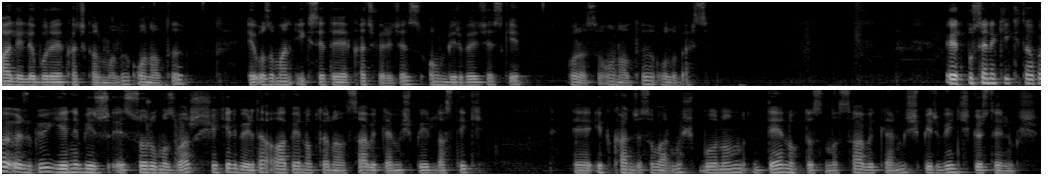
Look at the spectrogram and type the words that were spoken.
Haliyle buraya kaç kalmalı? 16. E o zaman x'e de kaç vereceğiz? 11 vereceğiz ki orası 16 oluversin. Evet bu seneki kitaba özgü yeni bir e, sorumuz var. Şekil 1'de AB noktalarına sabitlenmiş bir lastik e, ip kancası varmış. Bunun D noktasında sabitlenmiş bir vinç gösterilmiş.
